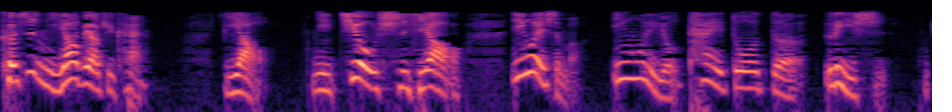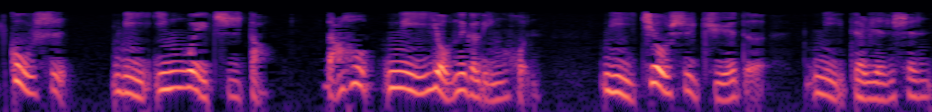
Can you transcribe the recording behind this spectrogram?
可是你要不要去看？要，你就是要，因为什么？因为有太多的历史故事，你因为知道，然后你有那个灵魂，你就是觉得你的人生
